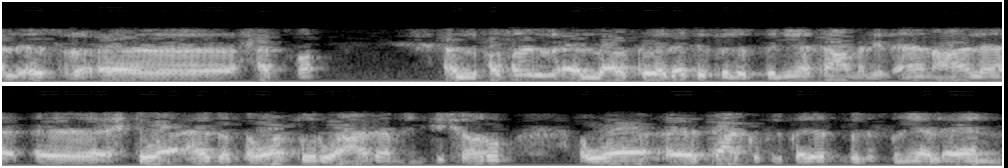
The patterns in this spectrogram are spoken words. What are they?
الإسر آه، حادثة الفصائل القيادات الفلسطينية تعمل الآن على آه، احتواء هذا التوتر وعدم انتشاره وتعكف القيادات الفلسطينية الآن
